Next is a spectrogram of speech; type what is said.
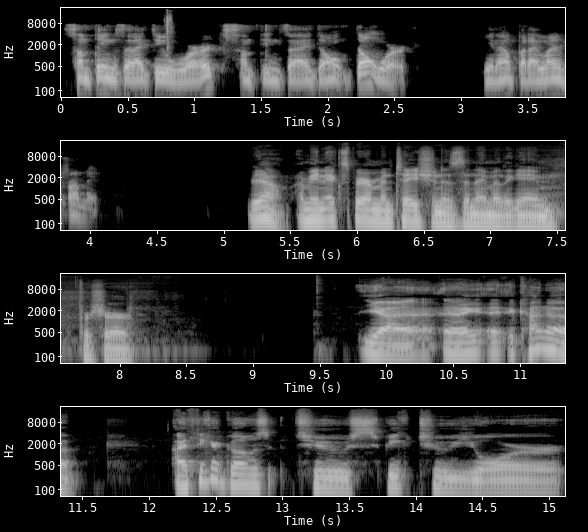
some things that I do work, some things that I don't don't work, you know, but I learn from it. Yeah, I mean, experimentation is the name of the game for sure. Yeah, and I, it kind of, I think it goes to speak to your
